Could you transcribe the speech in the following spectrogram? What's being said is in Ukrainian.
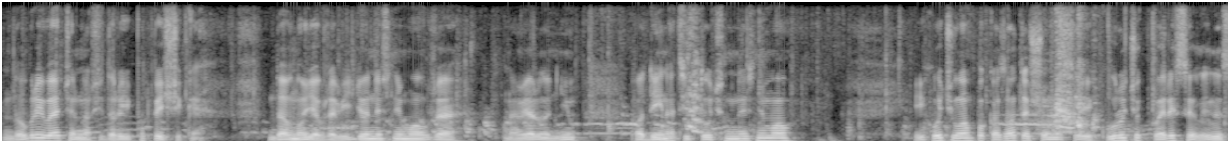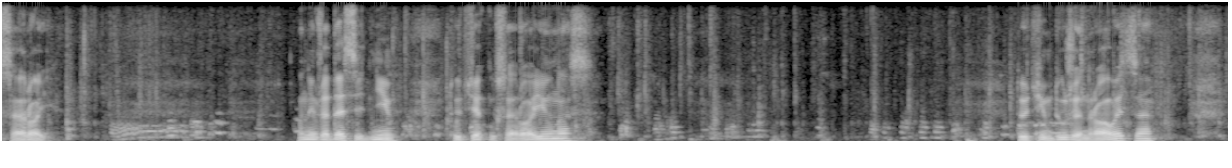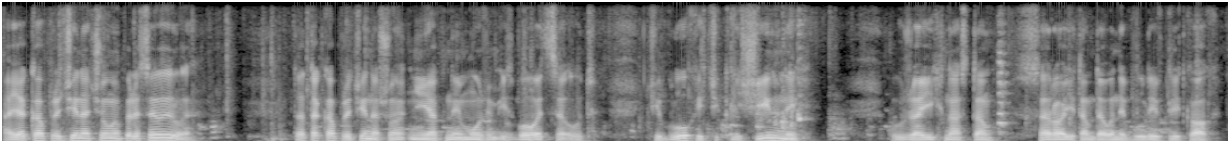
Добрий вечір, наші дорогі підписчики. Давно я вже відео не знімав, вже, мабуть, днів 11 точно не знімав. І хочу вам показати, що ми своїх курочок переселили в сарай. Вони вже 10 днів тут як у сараї у нас. Тут їм дуже подобається. А яка причина, чому ми переселили? Та така причина, що ніяк не можемо ізбавитися від чи блохи, чи кліщів в них. Вже їх нас там в сараї, там де вони були в клітках.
